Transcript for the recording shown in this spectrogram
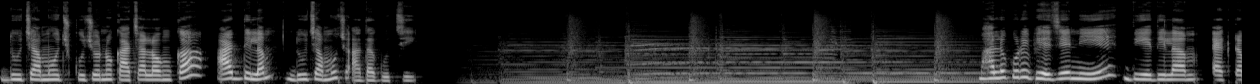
দু চামচ কুচনো কাঁচা লঙ্কা আর দিলাম দু চামচ আদা কুচি। ভালো করে ভেজে নিয়ে দিয়ে দিলাম একটা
